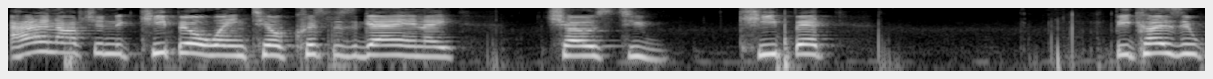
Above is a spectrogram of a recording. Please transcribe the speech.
I had an option to keep it away until Christmas again, and I chose to keep it because it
